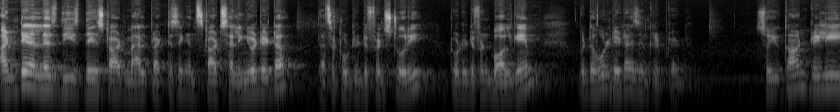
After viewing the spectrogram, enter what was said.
अंटे unless these they start malpracticing and start selling your data that's a totally different story totally different ball game but the whole data is encrypted so you can't really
